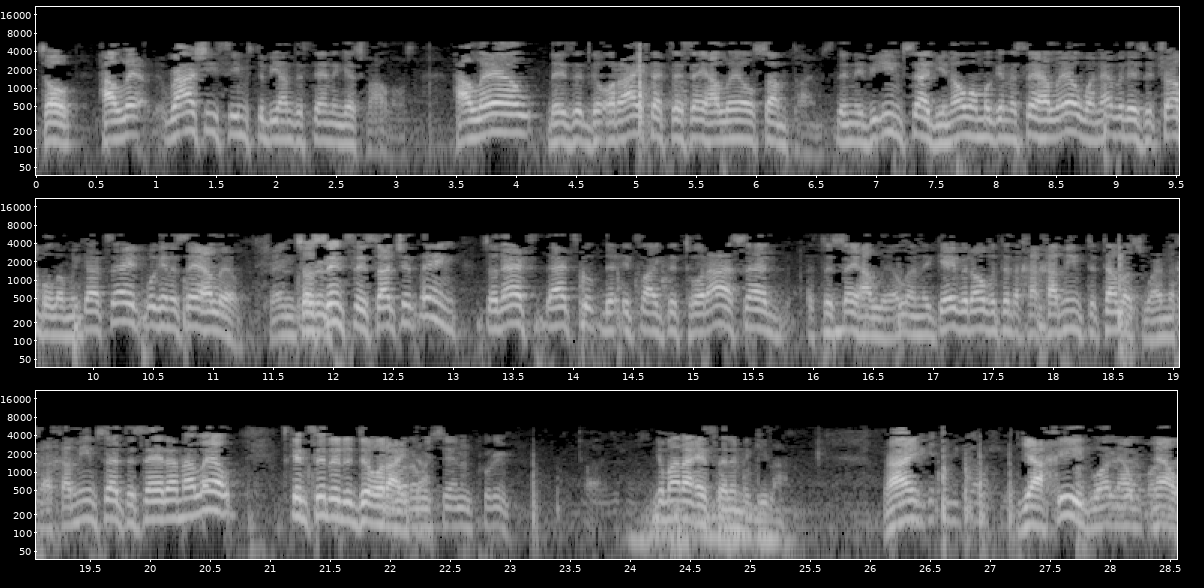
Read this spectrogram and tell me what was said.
So Halel, Rashi seems to be understanding as follows. Hallel, there's a deoraita to say Hallel sometimes. The Nevi'im said, you know, when we're going to say Hallel, whenever there's a trouble and we got saved, we're going to say Hallel. So since there's such a thing, so that's that's it's like the Torah said to say Hallel, and they gave it over to the Chachamim to tell us when the Chachamim said to say it on Hallel. It's considered a Why don't we deoraita. say it in Purim? Gemara Esther and Megillah, right? Yachid. What now? Now,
